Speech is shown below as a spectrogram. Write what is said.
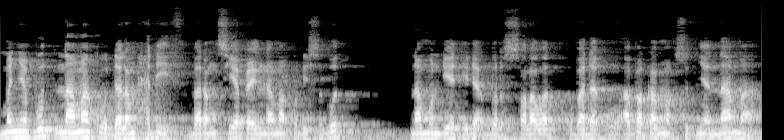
menyebut namaku dalam hadis. Barang siapa yang namaku disebut namun dia tidak bersalawat kepadaku. Apakah maksudnya nama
